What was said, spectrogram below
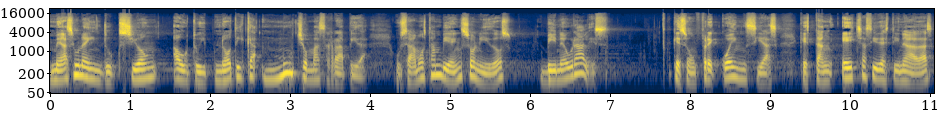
me hace una inducción autohipnótica mucho más rápida. Usamos también sonidos bineurales, que son frecuencias que están hechas y destinadas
